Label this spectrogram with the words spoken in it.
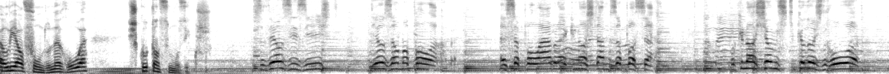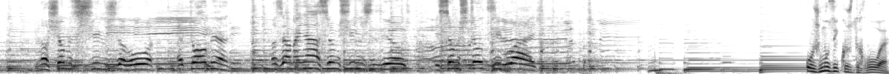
Ali ao fundo, na rua, escutam-se músicos. Se Deus existe, Deus é uma palavra. Essa palavra é que nós estamos a passar. Porque nós somos tocadores de rua, nós somos os filhos da rua atualmente, mas amanhã somos filhos de Deus e somos todos iguais. Os músicos de rua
